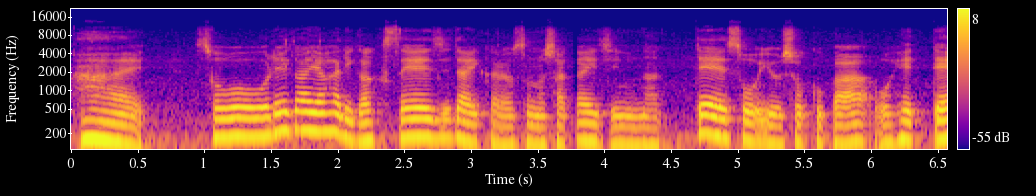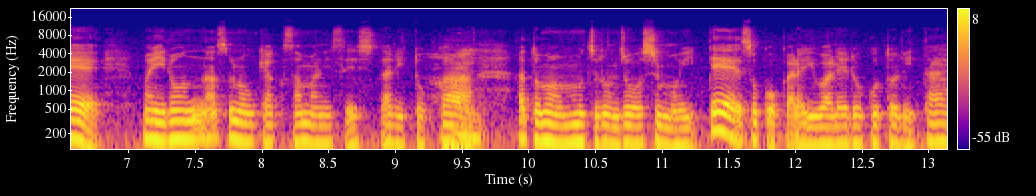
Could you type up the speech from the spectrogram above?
はい、それがやはり学生時代からその社会人になってそういう職場を経て、まあ、いろんなそのお客様に接したりとか、はい。あとまあもちろん上司もいてそこから言われることに対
